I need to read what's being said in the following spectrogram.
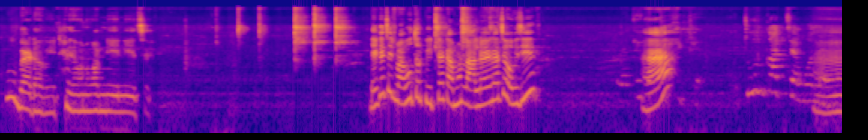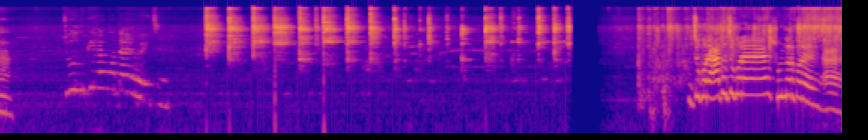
খুব ব্যাড হবে অনুভব নিয়ে নিয়েছে। দেখেছিস বাবু তোর পিঠটা কেমন লাল হয়ে গেছে অভিজিৎ? হ্যাঁ? হ্যাঁ। হয়েছে। উঁচু করে হাত উঁচু করে সুন্দর করে। হ্যাঁ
